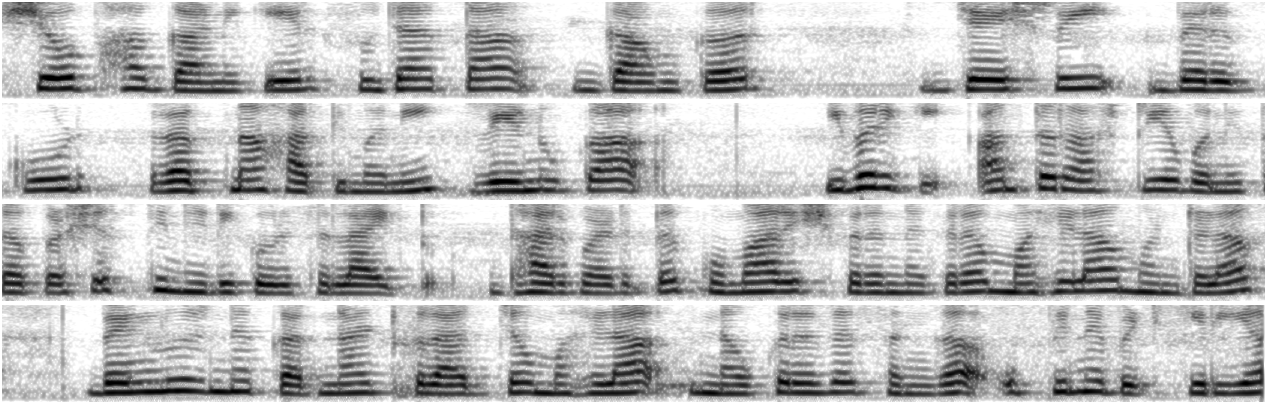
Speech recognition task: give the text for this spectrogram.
ಶೋಭಾ ಗಾಣಿಗೇರ್, ಸುಜಾತಾ ಗಾಂವ್ಕರ್ ಜಯಶ್ರೀ ಬೆರಗೂಡ್ ರತ್ನ ಹಾತಿಮನಿ, ರೇಣುಕಾ ಇವರಿಗೆ ಅಂತಾರಾಷ್ಟೀಯ ವನಿತಾ ಪ್ರಶಸ್ತಿ ನೀಡಿ ಗೌರವಿಸಲಾಯಿತು. ಧಾರವಾಡದ ಕುಮಾರೇಶ್ವರ ನಗರ ಮಹಿಳಾ ಮಂಡಳ, ಬೆಂಗಳೂರಿನ ಕರ್ನಾಟಕ ರಾಜ್ಯ ಮಹಿಳಾ ನೌಕರರ ಸಂಘ, ಉಪ್ಪಿನಬೆಟಗಿರಿಯ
